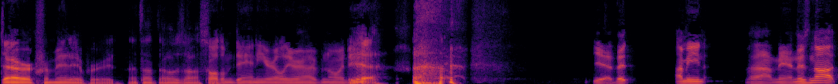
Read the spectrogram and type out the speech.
Derek from Mayday Parade. I thought that was awesome. called him danny earlier. I have no idea. Yeah. yeah that i mean ah man there's not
